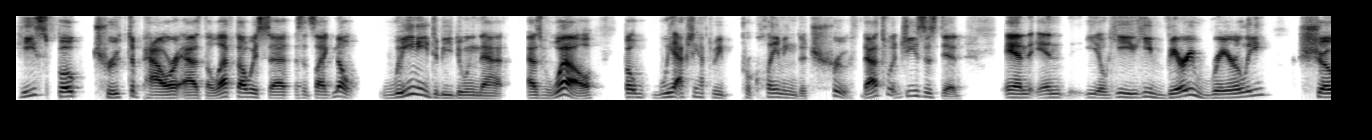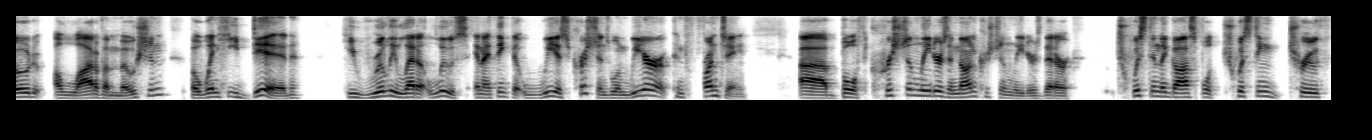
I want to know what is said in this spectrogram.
He spoke truth to power as the left always says. It's like no we need to be doing that as well but we actually have to be proclaiming the truth. That's what jesus did. And and you know he he very rarely showed a lot of emotion but when he did he really let it loose. And I think that we as Christians, when we are confronting uh, both Christian leaders and non Christian leaders that are twisting the gospel, twisting truth,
